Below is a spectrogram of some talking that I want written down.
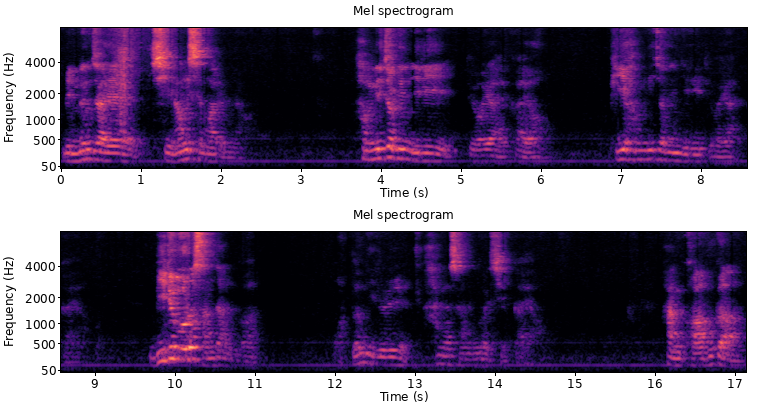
믿는 자의 신앙생활은요, 합리적인 일이 되어야 할까요? 비합리적인 일이 되어야 할까요? 믿음으로 산다는 건 어떤 일을 하며 사는 것일까요? 한 과부가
